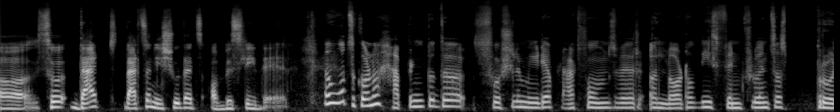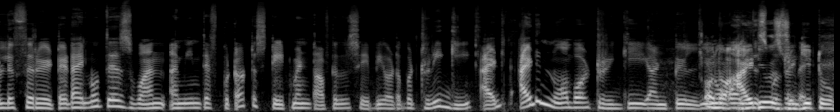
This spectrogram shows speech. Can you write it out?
Uh, so that that's an issue that's obviously there. Now, what's going to happen to the social media platforms where a lot of these influencers proliferated? I know there's one, I mean, they've put out a statement after the SEBI order, but Rigi, I didn't know about Rigi until, you oh know, no, I'd use was in to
